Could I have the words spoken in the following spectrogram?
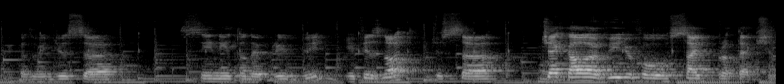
because we just uh, seen it on the video. If it's not, just uh, check our video for site protection.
